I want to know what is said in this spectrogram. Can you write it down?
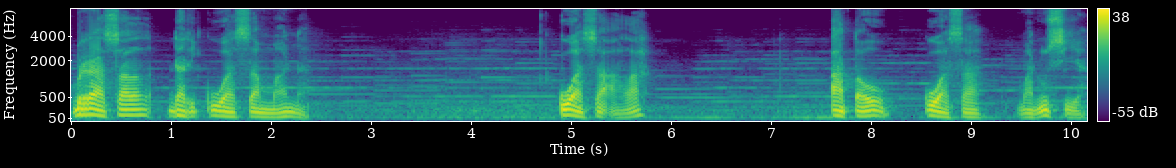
berasal dari kuasa mana? Kuasa Allah atau kuasa manusia?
